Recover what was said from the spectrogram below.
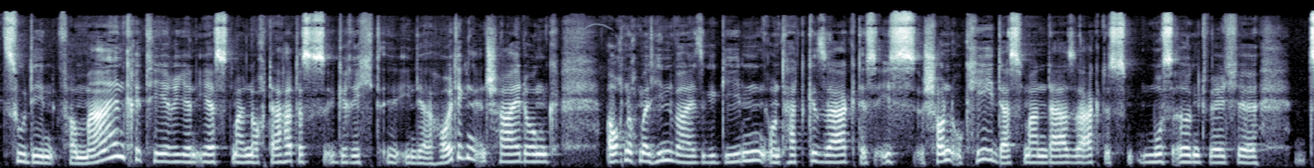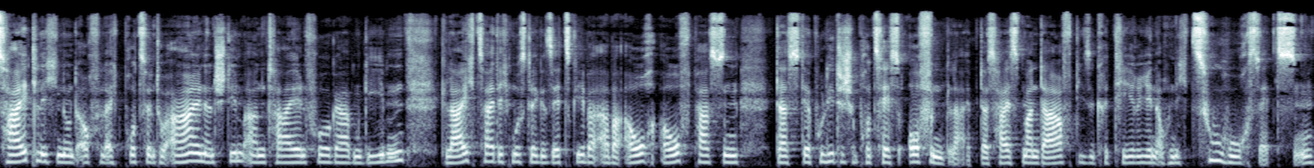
Zu den formalen Kriterien erstmal noch, da hat das Gericht äh, in der heutigen Entscheidung auch nochmal Hinweise gegeben und hat gesagt, es ist schon okay, dass man da sagt, es muss irgendwelche zeitlichen und auch vielleicht prozentualen Stimmanteilen Vorgaben geben. Gleichzeitig muss der Gesetzgeber aber auch aufpassen, dass der politische Prozess offen bleibt. Das heißt, man darf diese Kriterien auch nicht zu hoch setzen.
